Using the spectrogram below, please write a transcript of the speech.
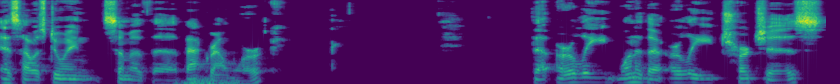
as i was doing some of the background work the early one of the early churches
